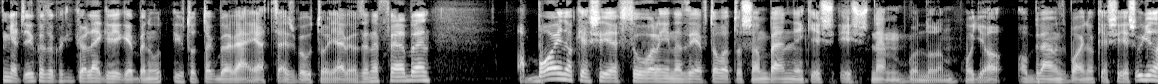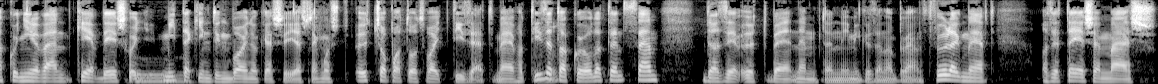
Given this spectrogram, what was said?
Igen, ők azok, akik a legvégebben jutottak be a rájátszásba utoljára az NFL-ben, a bajnok esélyes szóval én azért óvatosan bánnék, és, és nem gondolom, hogy a, a Browns bajnok esélyes. Ugyanakkor nyilván kérdés, hogy uh. mit tekintünk bajnok esélyesnek, most öt csapatot vagy tizet, mert ha tizet, uh-huh. akkor oda teszem, de azért ötbe nem tenném igazán a Browns-t. Főleg, mert azért teljesen más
